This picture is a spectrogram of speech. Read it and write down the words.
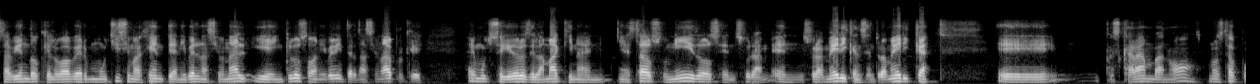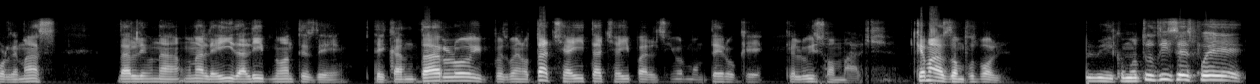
sabiendo que lo va a ver muchísima gente a nivel nacional e incluso a nivel internacional, porque hay muchos seguidores de la máquina en, Estados Unidos, en, Sur, en Sudamérica, en Centroamérica. Eh, pues caramba, ¿no? No está por demás darle una, una leída al himno antes de, de, cantarlo y pues bueno, tache ahí, tache ahí para el señor Montero que, que lo hizo mal. ¿Qué más, don Fútbol? Y como tú dices, fue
